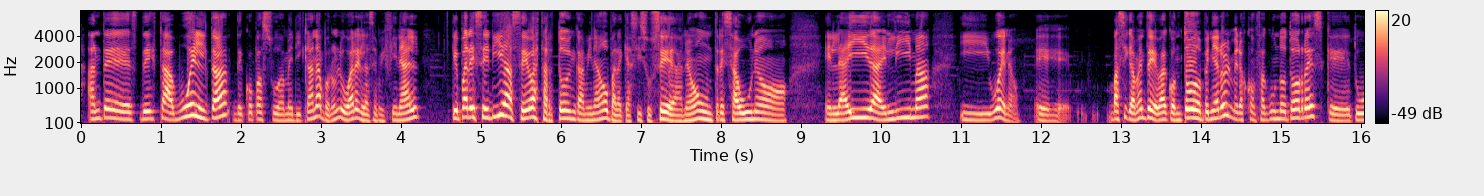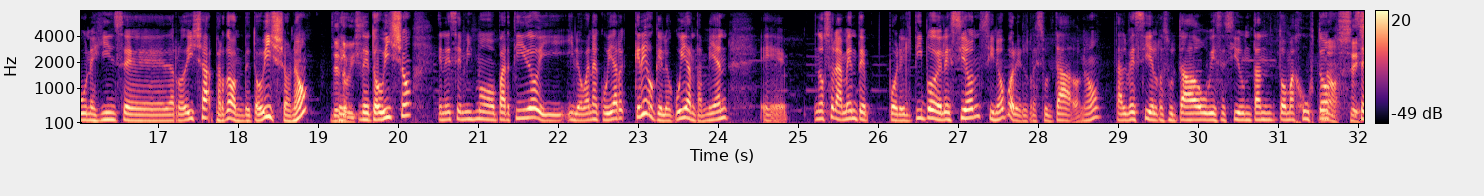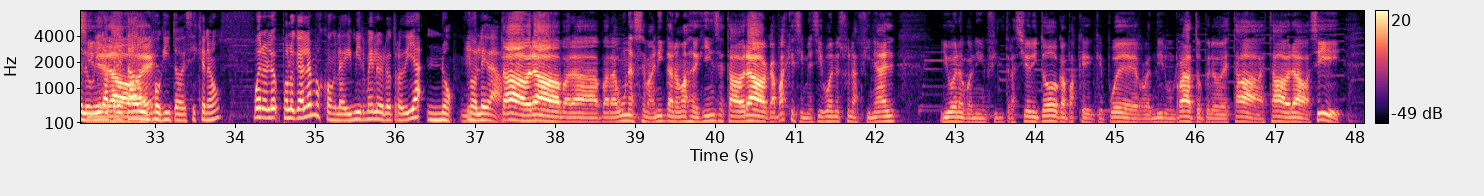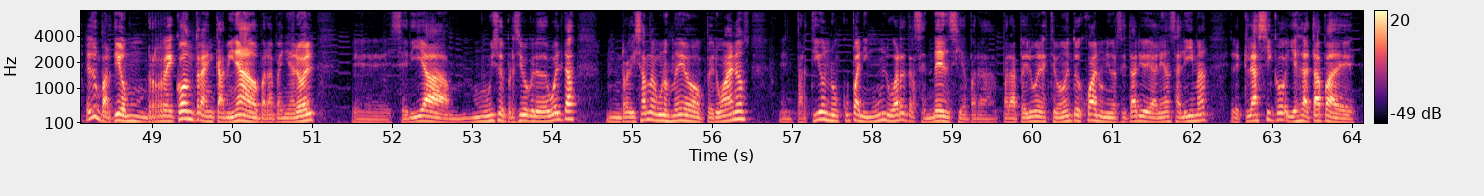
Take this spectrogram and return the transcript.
Antes de esta vuelta de Copa Sudamericana por un lugar en la semifinal que parecería se va a estar todo encaminado para que así suceda, ¿no? Un 3 a 1 en la ida, en Lima. Y bueno, eh, básicamente va con todo Peñarol, menos con Facundo Torres, que tuvo un esguince de rodilla, perdón, de tobillo, ¿no? De tobillo. de tobillo en ese mismo partido y, y lo van a cuidar. Creo que lo cuidan también, eh, no solamente por el tipo de lesión, sino por el resultado, ¿no? Tal vez si el resultado hubiese sido un tanto más justo, No sé se si lo hubiera daba, apretado ¿eh? un poquito, ¿decís que no? Bueno, lo- por lo que hablamos con Vladimir Melo el otro día, no, Y no le daba. Estaba brava para, para una semanita nomás de 15, estaba brava. Capaz que si me decís, bueno, es una final y bueno, con infiltración y todo, capaz que, puede rendir un rato, pero estaba, estaba brava. Sí, es un partido recontra encaminado para Peñarol. Eh, sería muy sorpresivo que lo de vuelta. Mm, Revisando algunos medios peruanos, el partido no ocupa ningún lugar de trascendencia para, para Perú en este momento. Juegan Universitario y Alianza Lima, el clásico, y es la etapa de,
